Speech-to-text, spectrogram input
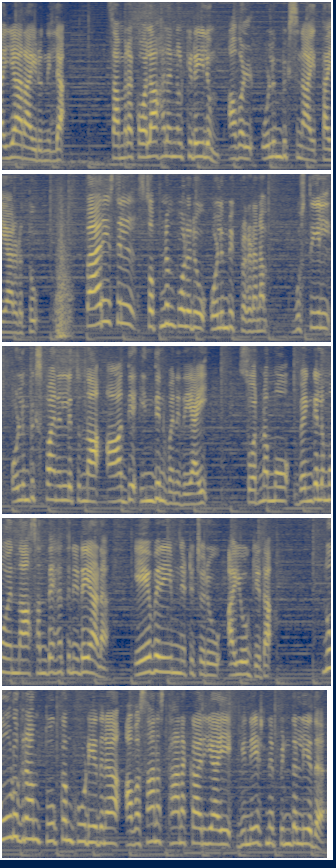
തയ്യാറായിരുന്നില്ല. സമര കോലാഹലങ്ങൾക്കിടയിലും അവൾ ഒളിമ്പിക്സിനായി തയ്യാറെടുത്തു. പാരീസിൽ സ്വപ്നം പോലൊരു ഒളിമ്പിക് പ്രകടനം. ഗുസ്തിയിൽ ഒളിമ്പിക്സ് ഫൈനലിലെത്തുന്ന ആദ്യ ഇന്ത്യൻ വനിതയായി. സ്വർണമോ വെങ്കലമോ എന്ന സന്ദേഹത്തിനിടെയാണ് ഏവരെയും ഞെട്ടിച്ചൊരു അയോഗ്യത. നൂറ് ഗ്രാം തൂക്കം കൂടിയതിന് അവസാന സ്ഥാനക്കാരിയായി വിനേഷിനെ പിന്തള്ളിയത്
